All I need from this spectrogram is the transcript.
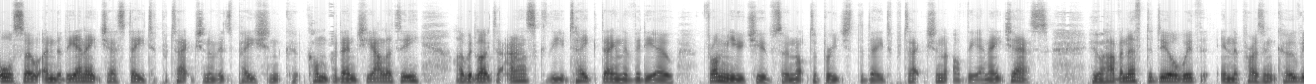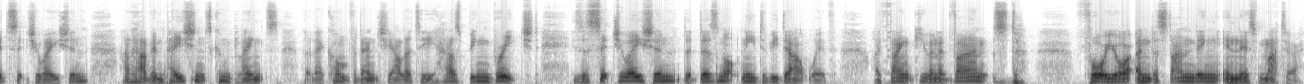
Also, under the NHS data protection of its patient confidentiality, I would like to ask that you take down the video from YouTube so not to breach the data protection of the NHS, who have enough to deal with in the present COVID situation and having patients' complaints that their confidentiality has been breached is a situation that does not need to be dealt with. I thank you in advance for your understanding in this matter.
